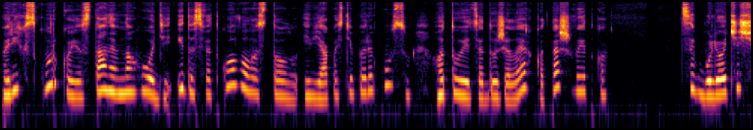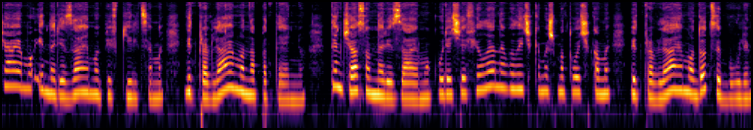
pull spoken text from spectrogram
Пиріг з куркою стане в нагоді і до святкового столу, і в якості перекусу. Готується дуже легко та швидко. Цибулю очищаємо і нарізаємо півкільцями, відправляємо на пательню. Тим часом нарізаємо куряче філе невеличкими шматочками, відправляємо до цибулі.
